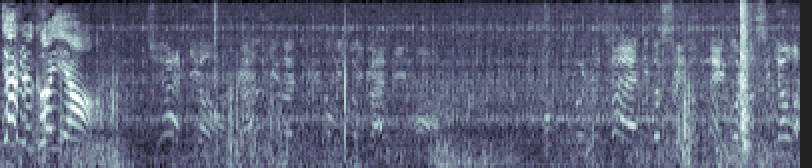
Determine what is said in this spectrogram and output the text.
加水可以啊？确定，原理呢就是这么一个原理嘛，就是看这个水能耐多长时间了。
